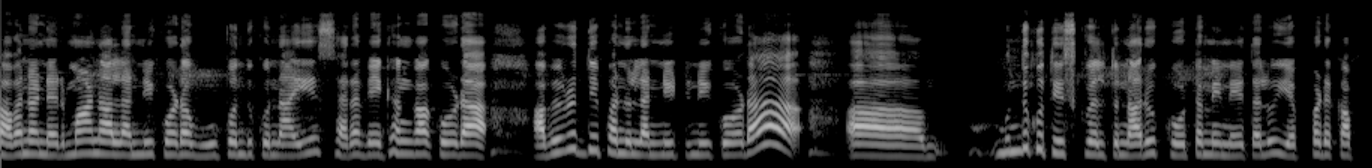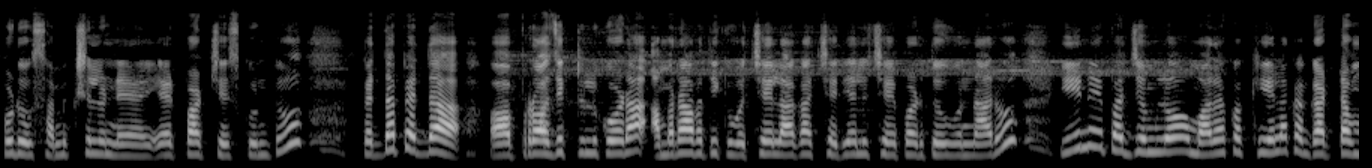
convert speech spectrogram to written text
భవన నిర్మాణాలన్నీ కూడా ఊపందుకున్నాయి. శరవేగంగా కూడా అభివృద్ధి పనులన్నిటినీ కూడా ముందుకు తీసుకువెళ్తున్నారు కూటమి నేతలు ఎప్పటికప్పుడు సమీక్షలు ఏర్పాటు చేసుకుంటూ పెద్ద పెద్ద ప్రాజెక్టులు కూడా అమరావతికి వచ్చేలాగా చర్యలు చేపడుతూ ఉన్నారు. ఈ నేపథ్యంలో మరొక కీలక ఘట్టం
